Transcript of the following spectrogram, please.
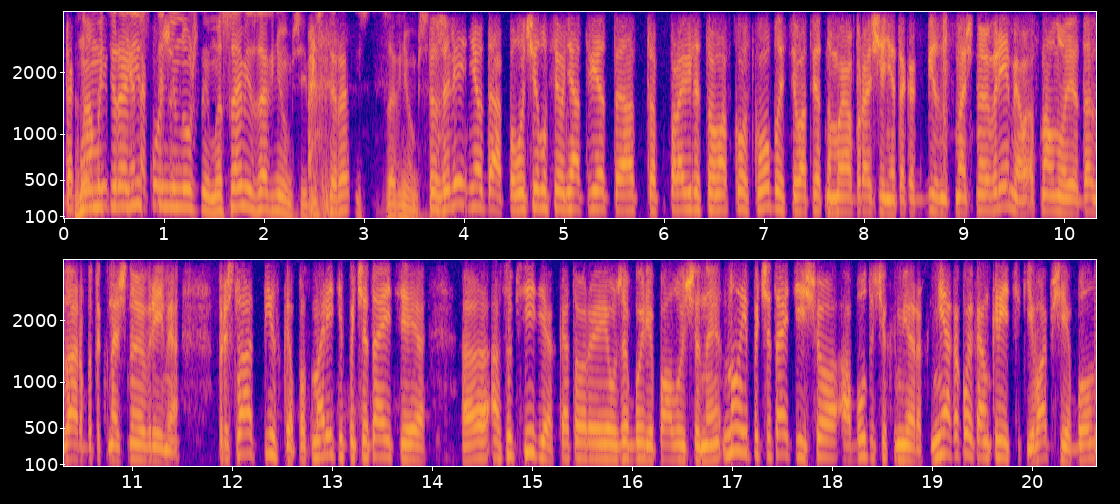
Так Нам вот, и террористы такой... не нужны. Мы сами загнемся, без террористов загнемся. К сожалению, да. Получил сегодня ответ от правительства Московской области в ответ на мое обращение, так как бизнес в ночное время, основной заработок в ночное время. Пришла отписка. Посмотрите, почитайте э, о субсидиях, которые уже были получены. Ну и почитайте еще о будущих мерах. Ни о какой конкретике вообще. Был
